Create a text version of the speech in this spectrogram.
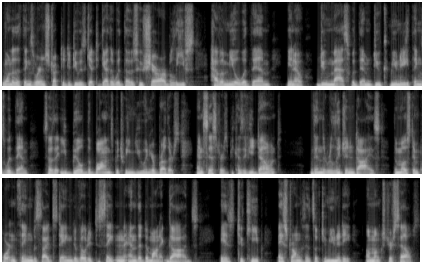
one of the things we're instructed to do is get together with those who share our beliefs, have a meal with them, you know, do mass with them, do community things with them, so that you build the bonds between you and your brothers and sisters. Because if you don't, then the religion dies. The most important thing besides staying devoted to Satan and the demonic gods is to keep a strong sense of community amongst yourselves.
